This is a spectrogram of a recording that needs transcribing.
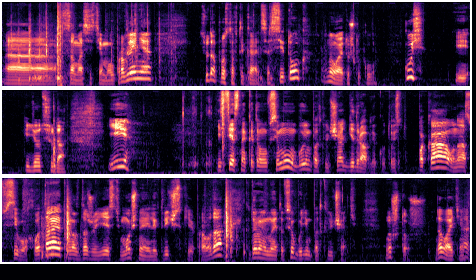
э, сама система управления. Сюда просто втыкается ситок, ну, эту штуку кусь, и идет сюда. И, естественно, к этому всему мы будем подключать гидравлику. То есть, пока у нас всего хватает, у нас даже есть мощные электрические провода, которыми мы это все будем подключать. Ну что ж, давайте. Так,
